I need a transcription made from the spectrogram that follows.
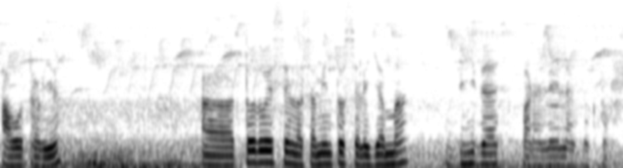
a otra vida? A todo ese enlazamiento se le llama vidas paralelas, doctor.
